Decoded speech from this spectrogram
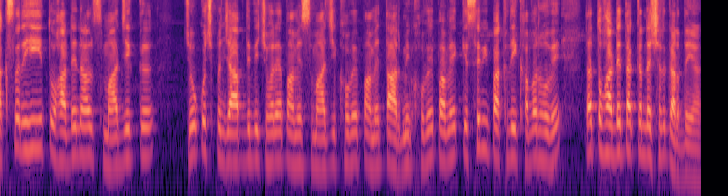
ਅਕਸਰ ਹੀ ਤੁਹਾਡੇ ਨਾਲ ਸਮਾਜਿਕ ਜੋ ਕੁਝ ਪੰਜਾਬ ਦੇ ਵਿੱਚ ਹੋ ਰਿਹਾ, ਭਾਵੇਂ ਸਮਾਜਿਕ ਹੋਵੇ, ਭਾਵੇਂ ਧਾਰਮਿਕ ਹੋਵੇ, ਭਾਵੇਂ ਕਿਸੇ ਵੀ ਪੱਖ ਦੀ ਖਬਰ ਹੋਵੇ, ਤਾਂ ਤੁਹਾਡੇ ਤੱਕ ਨਸ਼ਰ ਕਰਦੇ ਹਾਂ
